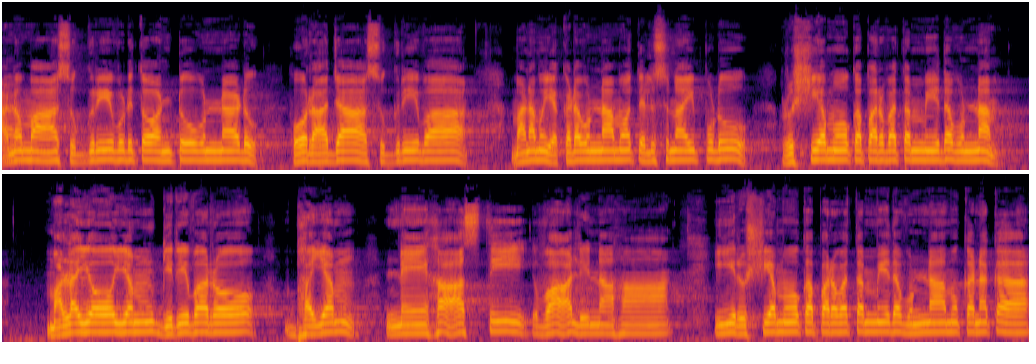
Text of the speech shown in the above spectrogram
హనుమ సుగ్రీవుడితో అంటూ ఉన్నాడు ఓ రాజా సుగ్రీవా మనము ఎక్కడ ఉన్నామో తెలుసునా ఇప్పుడు? ఋష్యమూక పర్వతం మీద ఉన్నాం. మలయోయం గిరివరో భయం నేహాస్తి వాలిన ఈ ఋష్యమూక పర్వతం మీద ఉన్నాము కనుక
